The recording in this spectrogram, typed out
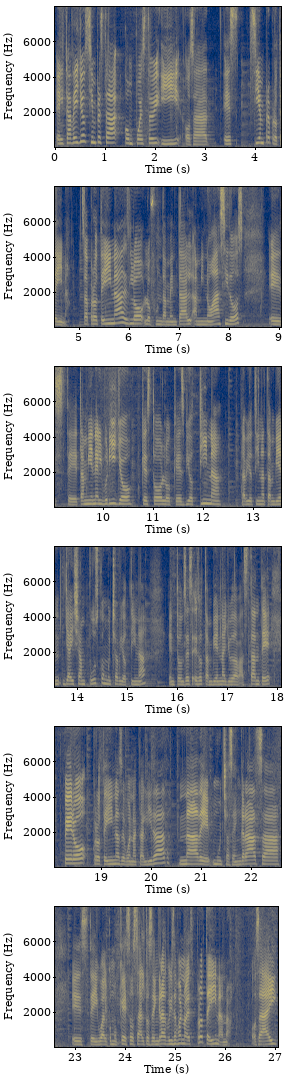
El cabello siempre está compuesto y, o sea, es siempre proteína. O sea, proteína es lo, lo fundamental, aminoácidos. Este, también el brillo, que es todo lo que es biotina. La biotina también, ya hay shampoos con mucha biotina, entonces eso también ayuda bastante, pero proteínas de buena calidad, nada de muchas en grasa, este, igual como quesos altos en grasa, dice, bueno, es proteína, no. O sea, hay,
